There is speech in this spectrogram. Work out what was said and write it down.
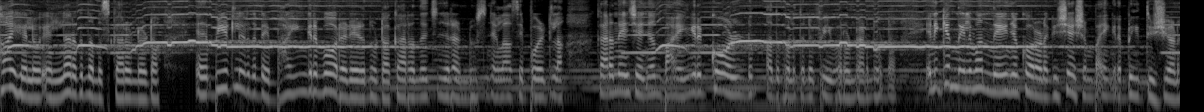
ഹായ് ഹലോ എല്ലാവർക്കും നമസ്കാരം ഉണ്ട് കേട്ടോ വീട്ടിലിരുന്നിട്ട് ഭയങ്കര ബോറടിയായിരുന്നു കേട്ടോ. കാരണം എന്ന് വെച്ച് കഴിഞ്ഞാൽ രണ്ട് ദിവസം ഞാൻ ക്ലാസ്സിൽ പോയിട്ടില്ല. കാരണം എന്ന് വെച്ച് കഴിഞ്ഞാൽ ഭയങ്കര കോൾഡും അതുപോലെ തന്നെ ഫീവറും ഉണ്ടായിരുന്നു കേട്ടോ. എനിക്ക് എന്തെങ്കിലും വന്നു കഴിഞ്ഞാൽ കൊറോണയ്ക്ക് ശേഷം ഭയങ്കര ബ്രീത്ത് ഇഷ്യൂ ആണ്.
